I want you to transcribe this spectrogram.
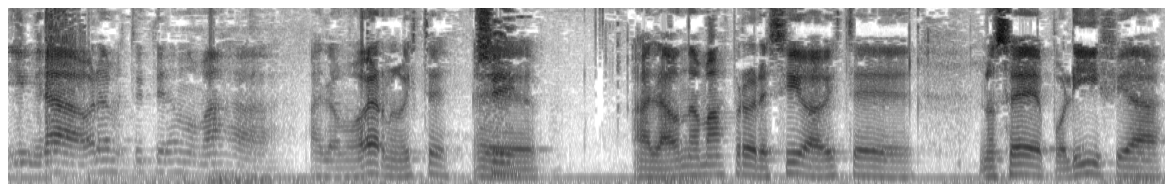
Y mirá, ahora me estoy tirando más a, a lo moderno, ¿viste? Sí. Eh, a la onda más progresiva, ¿viste? No sé, Polifia,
